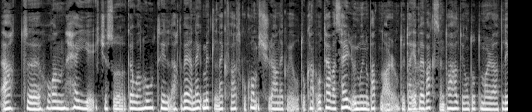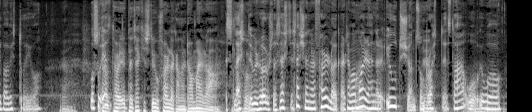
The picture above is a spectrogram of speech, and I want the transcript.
at uh, hon hejer ikkje så gåan ho til at vera nek, mittelnek folk og kom ikkje fra nek vi ut og, kan, og det var særlig i mun og badnaren da jeg ble vaksen, da halte hun dotter mora at liva vitt og jo ja. og så er det er ikke stu førlegane det var meira slett altså, over høverst slett, slett henne førlegar det var meira henne utskjønn som ja. brøttes da og, og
